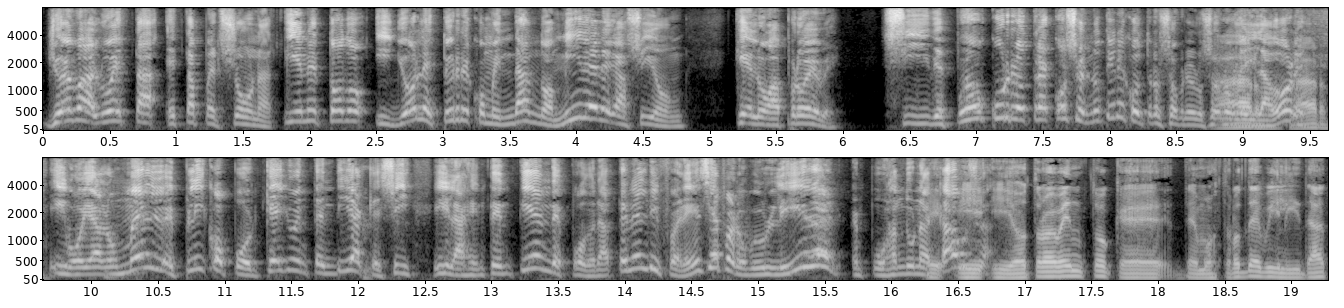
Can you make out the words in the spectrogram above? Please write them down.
Yo evalúo esta, esta persona, tiene todo y yo le estoy recomendando a mi delegación que lo apruebe. Si después ocurre otra cosa, él no tiene control sobre los otros Claro, legisladores. claro. Y voy a los medios y explico por qué yo entendía que sí. Y la gente entiende, podrá tener diferencias, pero ve un líder empujando una Y- causa. y, y otro evento que demostró debilidad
